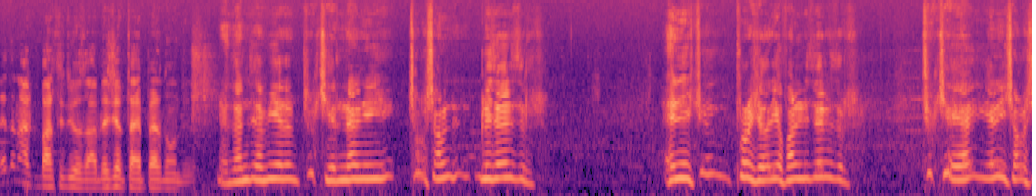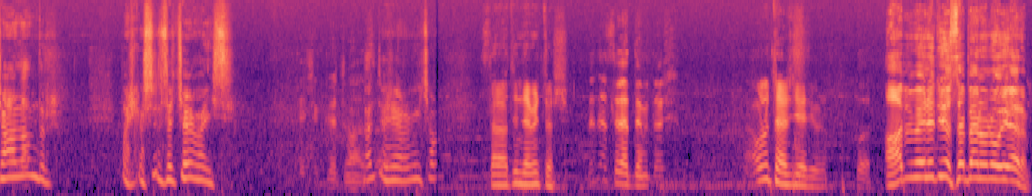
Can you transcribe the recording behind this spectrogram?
Neden AK Parti diyoruz abi? Recep Tayyip Erdoğan diyoruz. Neden demeyelim Türkiye'nin en iyi çalışan lideridir. En iyi projeler yapan lideridir. Türkiye'ye en iyi çalışan adamdır. Başkasını seçemeyiz. Teşekkür ederim abi. Ben teşekkür ederim. Selahattin Demirtaş. Neden Selahattin Demirtaş? Onu tercih ediyorum. Abim öyle diyorsa ben ona uyarım.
